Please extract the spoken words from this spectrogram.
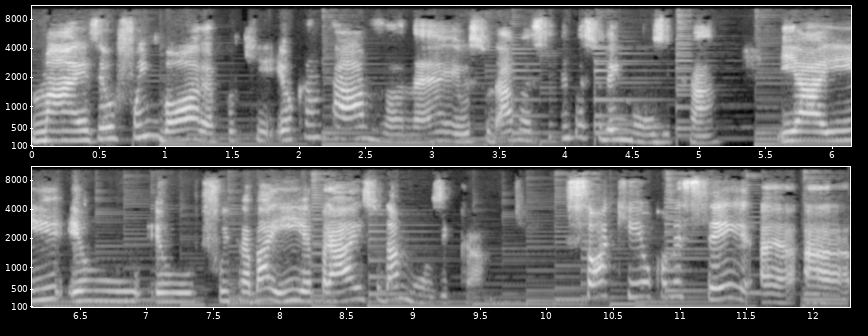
Mas eu fui embora porque eu cantava, né? Eu estudava, sempre estudei música. E aí eu, eu fui para Bahia para estudar música. Só que eu comecei a, a,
